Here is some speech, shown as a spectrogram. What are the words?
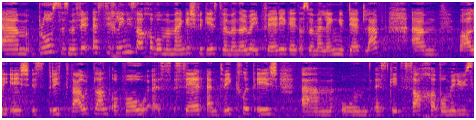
Ähm, plus, was man, es sind kleine Sachen, die man manchmal vergisst, wenn man nicht mehr in die Ferien geht, also wenn man länger dort lebt. Ähm, Bali ist ein Drittweltland, obwohl es sehr entwickelt ist. Ähm, und es gibt Sachen, wo wir uns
